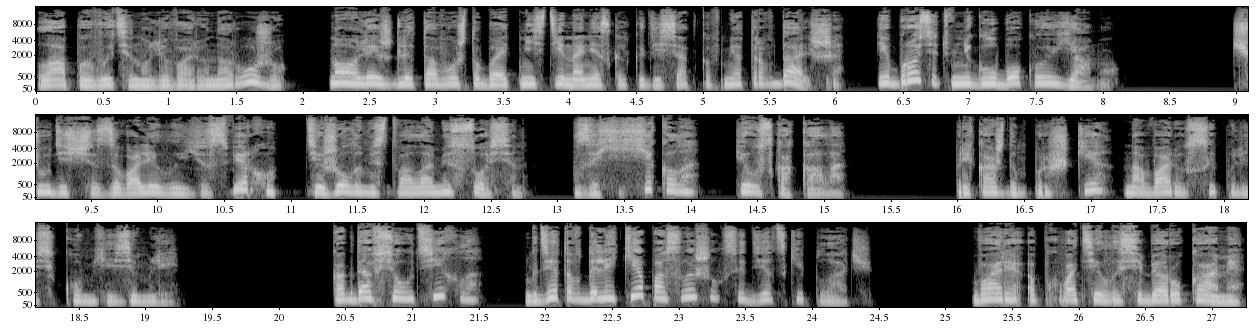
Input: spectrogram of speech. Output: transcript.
Лапы вытянули Варю наружу, но лишь для того, чтобы отнести на несколько десятков метров дальше и бросить в неглубокую яму. Чудище завалило ее сверху тяжелыми стволами сосен, захихикало и ускакало. При каждом прыжке на Варю сыпались комья земли. Когда все утихло, где-то вдалеке послышался детский плач. Варя обхватила себя руками,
